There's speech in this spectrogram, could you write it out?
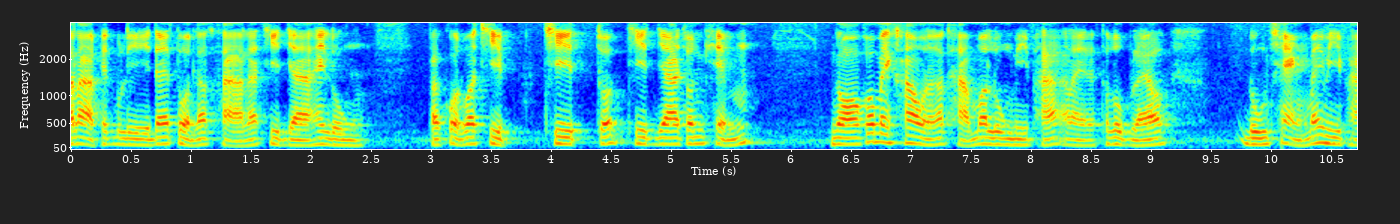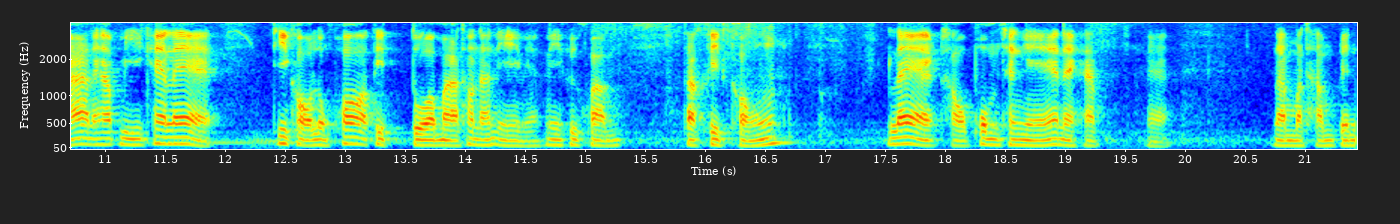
ตลาดเพชรบุรีได้ตรวจรักษาและฉีดยาให้ลุง ปรากฏว่าฉีดฉีดจนฉีดยาจนเข็ม งอก็ไม่เข้านะครับถามว่าลุงมีพระอะไรสรุปแล้ว ลุงแฉ่งไม่มีพระนะครับ มีแค่แร่ที่ขอหลวงพ่อติดตัวมาเท่านั้นเองเนี่ยนี่คือความศักดิ์สิทธิ์ของแร่เขาพรมชะแงนะครับนะนำมาทำเป็น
